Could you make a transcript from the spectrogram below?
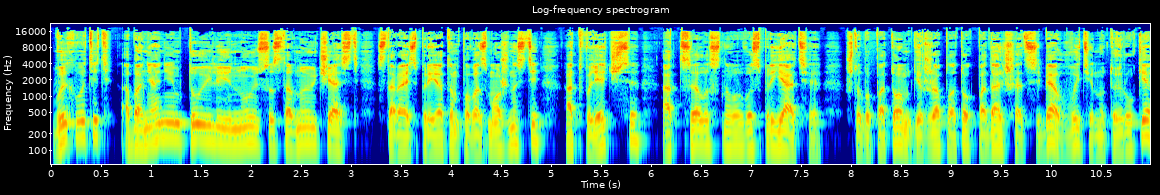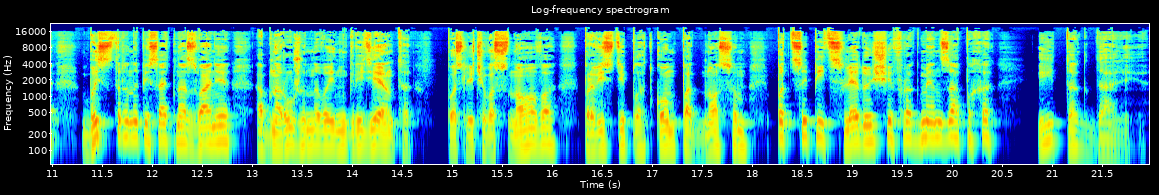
выхватить обонянием ту или иную составную часть, стараясь при этом по возможности отвлечься от целостного восприятия, чтобы потом, держа платок подальше от себя в вытянутой руке, быстро написать название обнаруженного ингредиента, после чего снова провести платком под носом, подцепить следующий фрагмент запаха и так далее.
